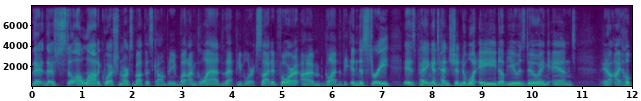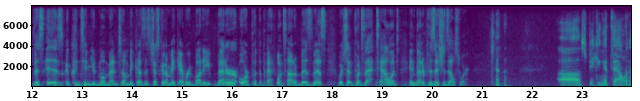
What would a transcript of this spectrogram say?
there. There's still a lot of question marks about this company, but I'm glad that people are excited for it. I'm glad that the industry is paying attention to what AEW is doing, and you know, I hope this is a continued momentum because it's just going to make everybody better or put the bad ones out of business, which then puts that talent in better positions elsewhere. Uh, speaking of talent,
